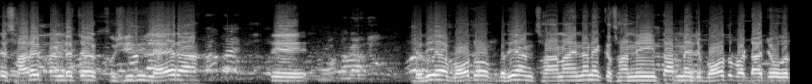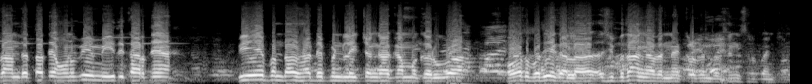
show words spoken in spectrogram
ਤੇ ਸਾਰੇ ਪਿੰਡ 'ਚ ਖੁਸ਼ੀ ਦੀ ਲਹਿਰ ਆ ਤੇ ਵਧੀਆ ਬਹੁਤ ਵਧੀਆ ਇਨਸਾਨ ਆ। ਇਹਨਾਂ ਨੇ ਕਿਸਾਨੀ ਧਰਨੇ 'ਚ ਬਹੁਤ ਵੱਡਾ ਯੋਗਦਾਨ ਦਿੱਤਾ ਤੇ ਹੁਣ ਵੀ ਉਮੀਦ ਕਰਦੇ ਆ ਵੀ ਇਹ ਬੰਦਾ ਸਾਡੇ ਪਿੰਡ ਲਈ ਚੰਗਾ ਕੰਮ ਕਰੂਗਾ। ਬਹੁਤ ਵਧੀਆ ਗੱਲ ਆ। ਅਸੀਂ ਵਧਾਈਆਂ ਦਿੰਦੇ ਹਾਂ ਕੁਲਵਿੰਦਰ ਸਿੰਘ ਸਰਪੰਚ ਨੂੰ।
